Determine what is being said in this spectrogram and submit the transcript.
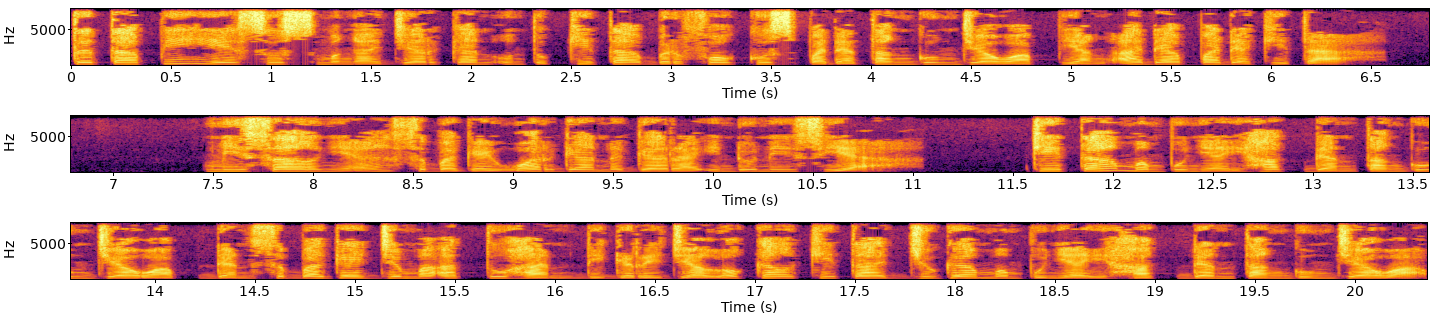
Tetapi Yesus mengajarkan untuk kita berfokus pada tanggung jawab yang ada pada kita. Misalnya sebagai warga negara Indonesia. Kita mempunyai hak dan tanggung jawab dan sebagai jemaat Tuhan di gereja lokal kita juga mempunyai hak dan tanggung jawab.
